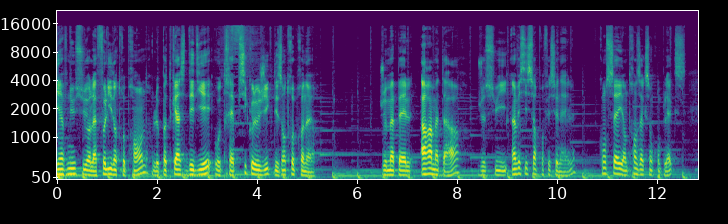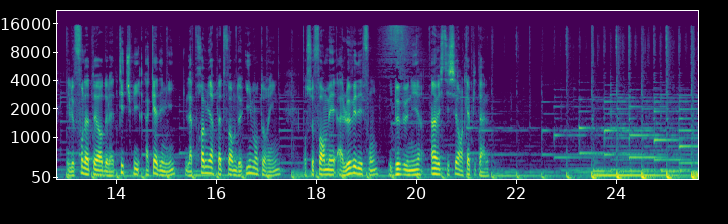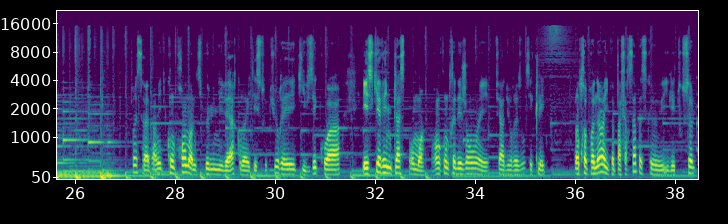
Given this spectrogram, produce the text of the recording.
bienvenue sur La Folie d'entreprendre, le podcast dédié aux traits psychologiques des entrepreneurs. Je m'appelle Aramatar, je suis investisseur professionnel, conseil en transactions complexes et le fondateur de la Teach Me Academy, la première plateforme de e-mentoring pour se former à lever des fonds ou devenir investisseur en capital. Ça m'a permis de comprendre un petit peu l'univers, comment il était structuré, qui faisait quoi, et est-ce qu'il y avait une place pour moi. Rencontrer des gens et faire du réseau, c'est clé. L'entrepreneur, il peut pas faire ça parce qu'il est tout seul.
